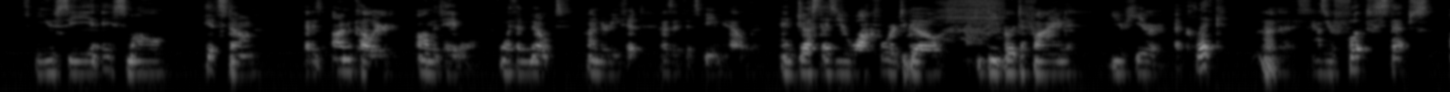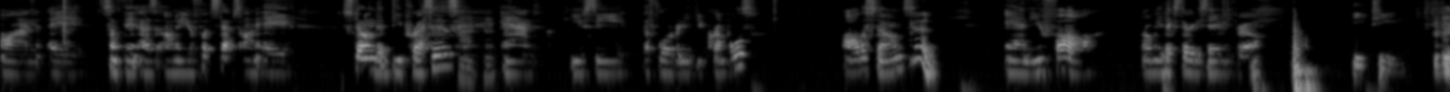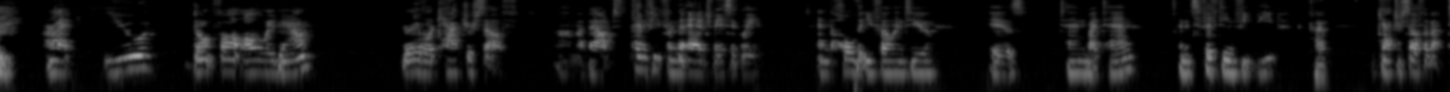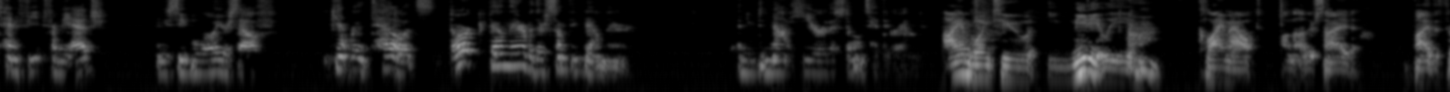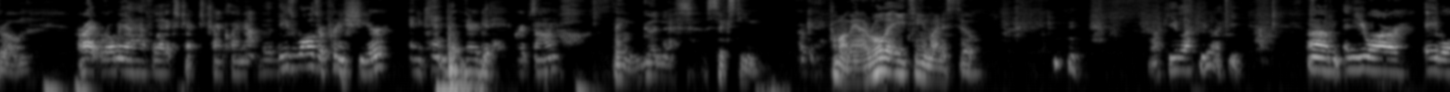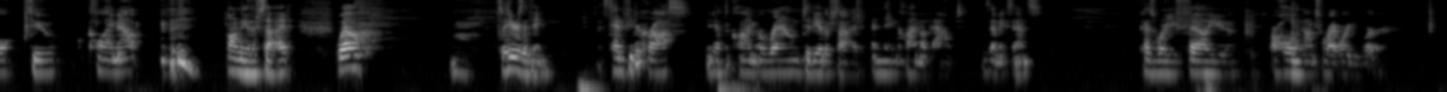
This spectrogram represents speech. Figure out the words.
you see a small hit stone that is uncolored on the table with a note underneath it as if it's being held. And just as you walk forward to go deeper to find, you hear a click Oh, nice. as your foot steps on a something as on a, your foot steps on a stone that depresses mm-hmm. and you see the floor beneath you crumples all the stones Good. And you fall. Roll me a dexterity saving throw. 18. all right. You don't fall all the way down. You're able to catch yourself um, about 10 feet from the edge basically. And the hole that you fell into is 10 by 10 and it's 15 feet deep. Okay. you catch yourself about 10 feet from the edge and you see below yourself. You can't really tell. It's dark down there but there's something down there and you did not hear the stones hit the ground I am going to immediately climb out on the other side by the throne. All right, roll me an athletics check to try and climb out. The- These walls are pretty sheer, and you can't get very good grips on. Thank goodness. 16. Okay. Come on, man. I rolled a 18 minus 2. Lucky, lucky, lucky. Um, and you are able to climb out on the other side. Well, so here's the thing it's 10 feet across. You'd have to climb around to the other side and then climb up out. Does that make sense? Because where you fell, you are holding on to right where you were.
